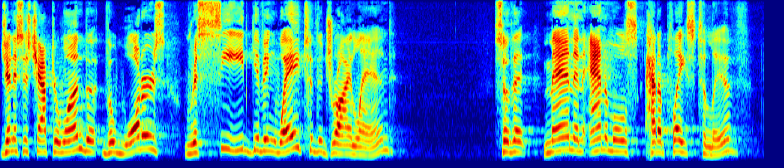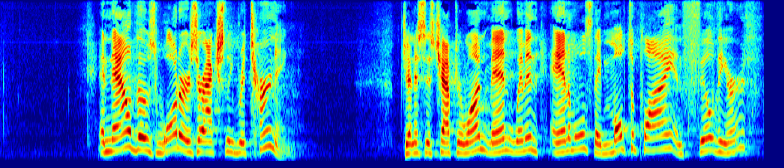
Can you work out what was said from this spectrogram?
Genesis chapter 1, the, the waters recede, giving way to the dry land, so that man and animals had a place to live. And now those waters are actually returning. Genesis chapter 1 men, women, animals, they multiply and fill the earth.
